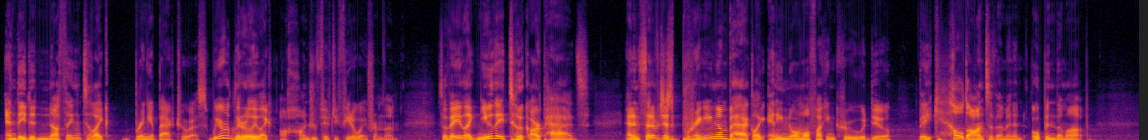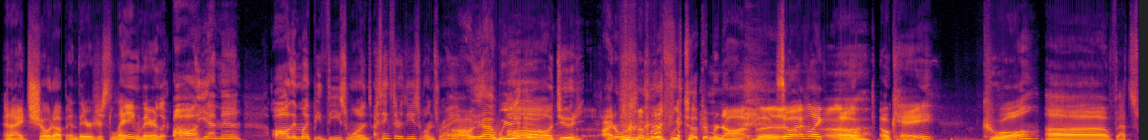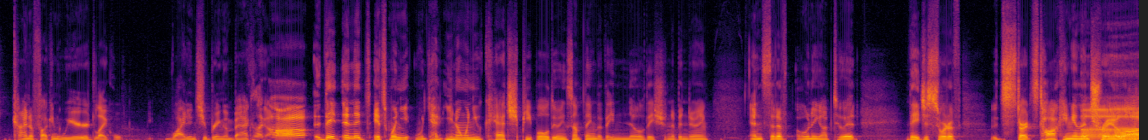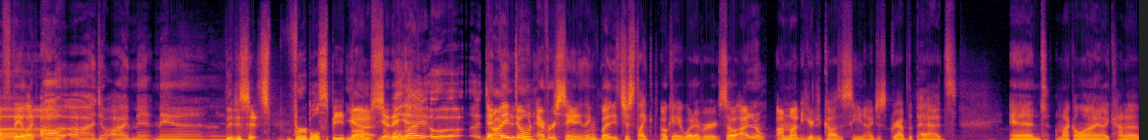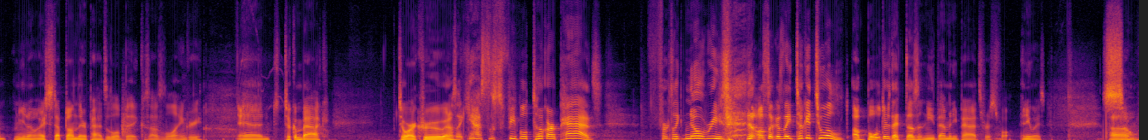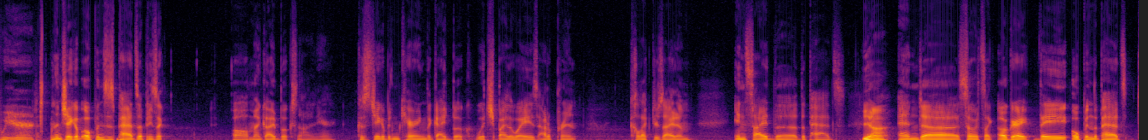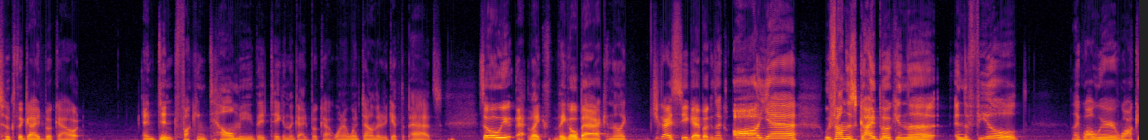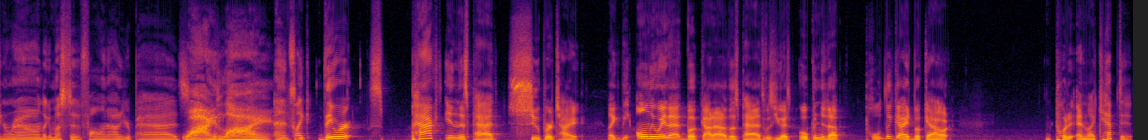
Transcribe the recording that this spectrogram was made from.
and they did nothing to like bring it back to us. We were literally like 150 feet away from them, so they like knew they took our pads, and instead of just bringing them back like any normal fucking crew would do, they held on to them and had opened them up. And I showed up and they were just laying there, like, oh, yeah, man. Oh, they might be these ones. I think they're these ones, right? oh yeah, we. Oh, dude. I don't remember if we took them or not, but So I'm like, Uh. oh, okay, cool. Uh, that's kind of fucking weird. Like, why didn't you bring them back? Like, oh, they and it's it's when you you know when you catch people doing something that they know they shouldn't have been doing, and instead of owning up to it, they just sort of starts talking and then trail off. They like, oh, I don't, I meant, man. they just hit s- verbal speed Yeah, bumps. yeah, they well, hit- I, uh, and I- they don't ever say anything, but it's just like, okay, whatever. So I don't, I'm not here to cause a scene. I just grabbed the pads, and I'm not gonna lie, I kind of, you know, I stepped on their pads a little bit because I was a little angry, and took them back to our crew, and I was like, yes, those people took our pads for like no reason. also, because they took it to a, a boulder that doesn't need that many pads. First of all, anyways, so um, weird. and then Jacob opens his pads up and he's like, "Oh, my guidebook's not in here." Because Jacob had been carrying the guidebook, which, by the way, is out of print, collector's item, inside the the pads. Yeah. And uh, so it's like, oh great, they opened the pads, took the guidebook out, and didn't fucking tell me they'd taken the guidebook out when I went down there to get the pads. So we like they go back and they're like, "Did you guys see a guidebook?" It's like, "Oh yeah, we found this guidebook in the in the field, like while we were walking around. Like it must have fallen out of your pads." Why lie? And it's like they were s- packed in this pad super tight. Like the only way that book got out of those pads was you guys opened it up, pulled the guidebook out, and put it and like kept it.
